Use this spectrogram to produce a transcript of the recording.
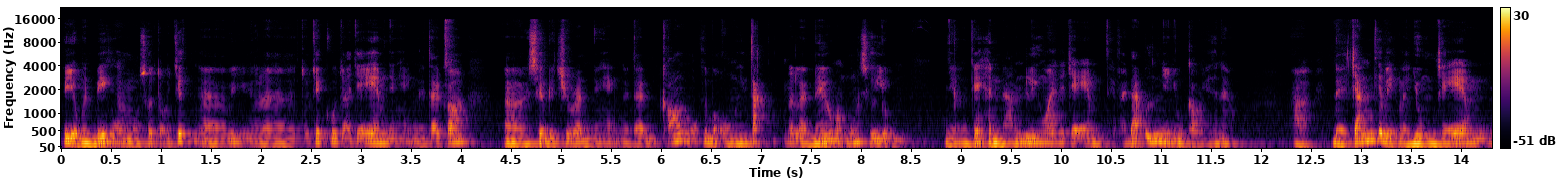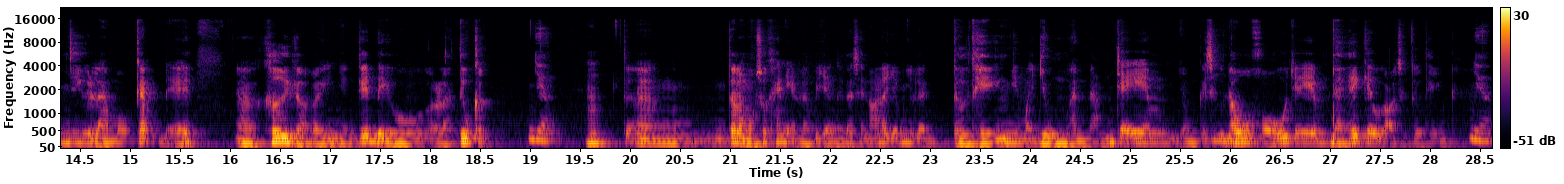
ví dụ mình biết một số tổ chức uh, ví dụ như là tổ chức cứu trợ trẻ em chẳng hạn người ta có uh, Save the Children chẳng hạn người ta có một cái bộ nguyên tắc đó là nếu mà muốn sử dụng những cái hình ảnh liên quan tới trẻ em thì phải đáp ứng những nhu cầu như thế nào à, để tránh cái việc là dùng trẻ em như là một cách để à, khơi gợi những cái điều là tiêu cực yeah. Dạ. Ừ, à, tức là một số khái niệm là bây giờ người ta sẽ nói là giống như là từ thiện nhưng mà dùng hình ảnh trẻ em dùng cái sự ừ. đau khổ của trẻ em để kêu gọi sự từ thiện yeah. Dạ.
